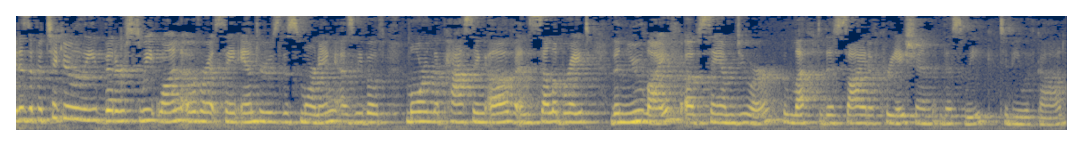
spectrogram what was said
It is a particularly bittersweet one over at St. Andrew's this morning as we both mourn the passing of and celebrate the new life of Sam Dewar, who left this side of creation this week to be with God.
